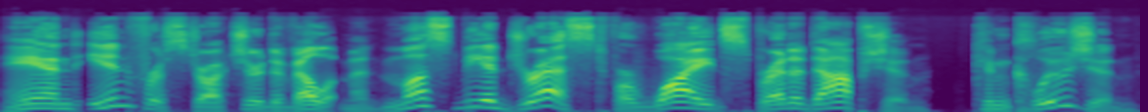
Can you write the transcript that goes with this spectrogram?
and infrastructure development must be addressed for widespread adoption. Conclusion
